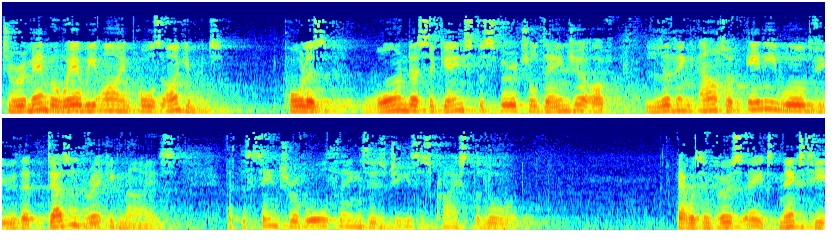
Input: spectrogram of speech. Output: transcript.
to remember where we are in Paul's argument, Paul has warned us against the spiritual danger of living out of any worldview that doesn't recognize that the center of all things is Jesus Christ the Lord. That was in verse 8. Next, he,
